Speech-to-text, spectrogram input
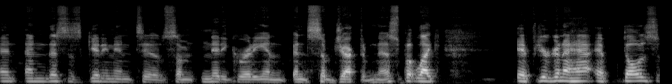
and and this is getting into some nitty gritty and and subjectiveness, but like if you're gonna have if those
